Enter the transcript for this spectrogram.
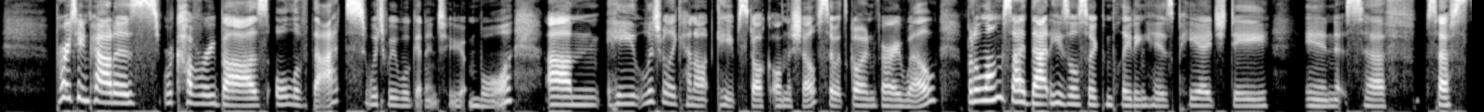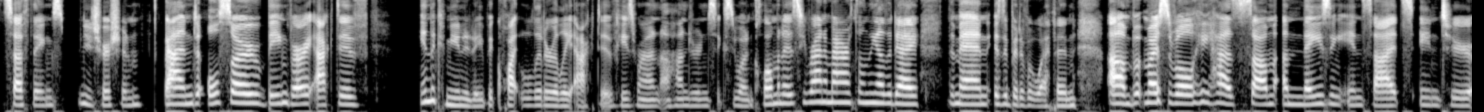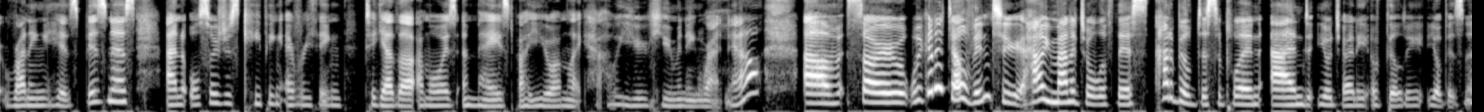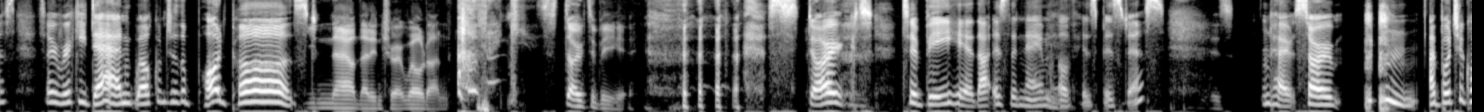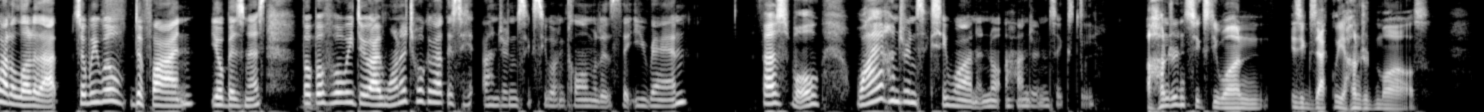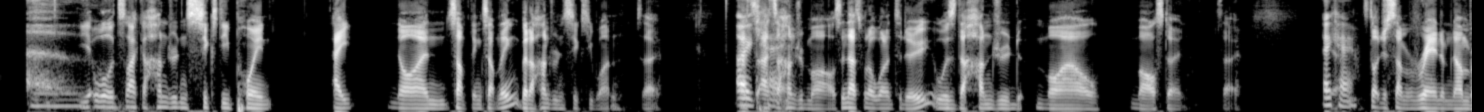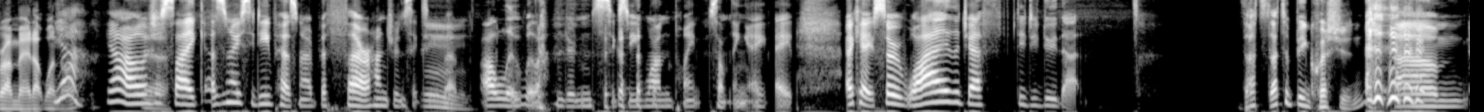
protein powders, recovery bars, all of that, which we will get into more. Um, he literally cannot keep stock on the shelf, so it's going very well. But alongside that, he's also completing his PhD in surf, surf, surf things, nutrition, and also being very active in the community, but quite literally active. He's run 161 kilometers. He ran a marathon the other day. The man is a bit of a weapon. Um, but most of all, he has some amazing insights into running his business and also just keeping everything together. I'm always amazed by you. I'm like, how are you humaning right now? Um, so we're going to delve into how you manage all of this, how to build discipline, and your journey of building your business. So, Ricky Dann, welcome to the podcast. You nailed that intro. Well done. Thank you. Stoked to be here. Stoked to be here. That is the name of his business. It is. Okay, so I butchered quite a lot of that. So we will define your business. But Mm. before we do, I want to talk about this 161 kilometers that you ran. First of all, why 161 and not 160? 161 is exactly 100 miles. Oh. Yeah, well, it's like 160.89 something something, but 161. So that's, that's 100 miles. And that's what I wanted to do was the 100 mile milestone. So yeah, Okay. it's not just some random number I made up one Yeah, night. yeah. I was Yeah. just like, as an OCD person, I'd prefer 160, but Mm. I'll live with 161 point something eight eight. Okay, so why the Jeff did you do that? That's that's a big question. um,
